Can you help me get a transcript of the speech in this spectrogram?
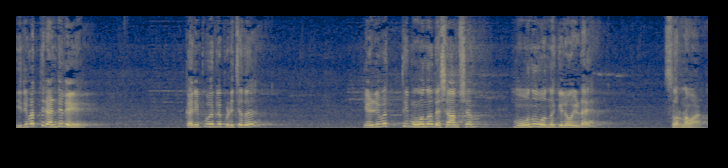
ഇരുപത്തിരണ്ടിൽ കരിപ്പൂരിൽ പിടിച്ചത് എഴുപത്തി മൂന്ന് ദശാംശം മൂന്ന് ഒന്ന് കിലോയുടെ സ്വർണമാണ്.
